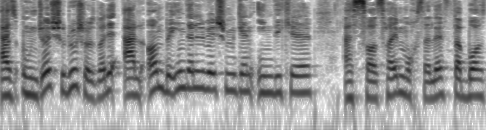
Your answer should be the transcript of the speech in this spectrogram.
از اونجا شروع شد ولی الان به این دلیل بهشون میگن indie که از سازهای مختلف و با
